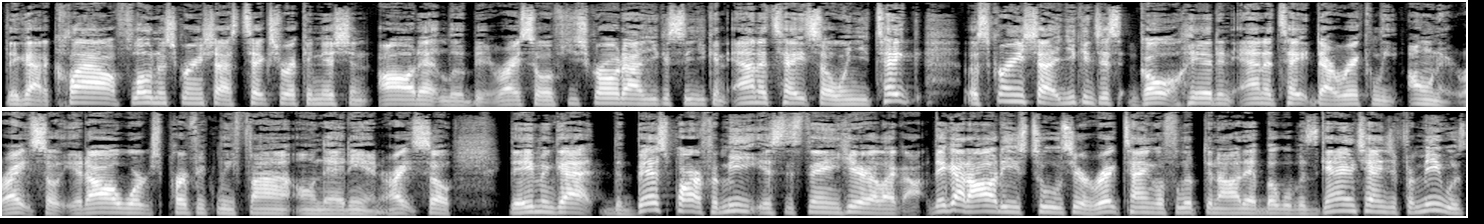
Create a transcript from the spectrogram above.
They got a cloud, floating screenshots, text recognition, all that little bit, right? So if you scroll down, you can see you can annotate. So when you take a screenshot, you can just go ahead and annotate directly on it, right? So it all works perfectly fine on that end, right? So they even got the best part for me is this thing here. Like uh, they got all these tools here, rectangle flipped and all that. But what was game changing for me was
